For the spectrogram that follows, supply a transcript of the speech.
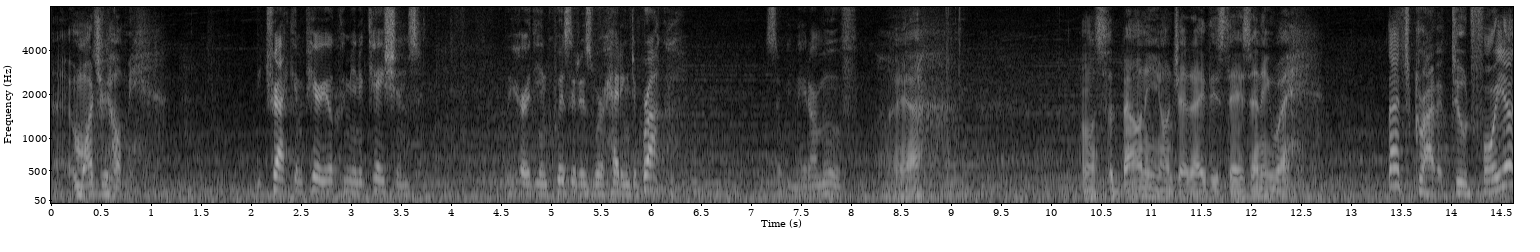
And why'd you help me? We track Imperial communications. We heard the Inquisitors were heading to Bracca. So we made our move. Oh, yeah? And what's the bounty on Jedi these days anyway? That's gratitude for you.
